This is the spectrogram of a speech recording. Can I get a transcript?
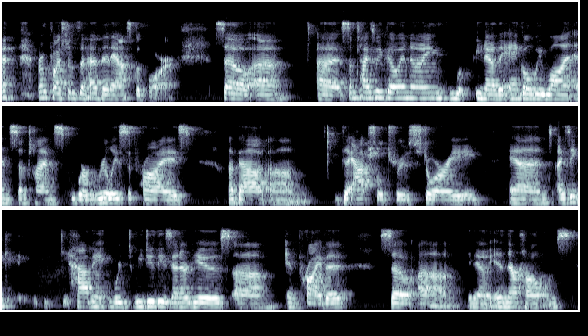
from questions that have been asked before. So um, uh, sometimes we go in knowing you know the angle we want, and sometimes we're really surprised about um, the actual true story. And I think having we do these interviews um, in private, so um, you know in their homes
